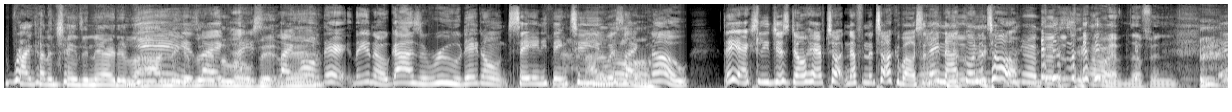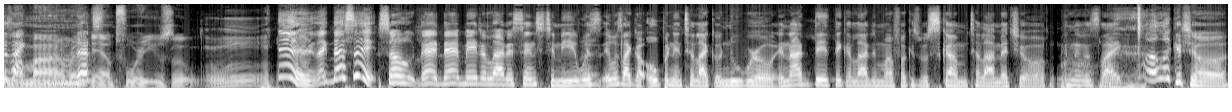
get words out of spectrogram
we probably kind of changed the narrative of how niggas like, is a little bit, like, man. oh, they're they, you know, guys are rude. They don't say anything to you. It's all. like no, they actually just don't have talk nothing to talk about, so they're not going to talk. I don't have nothing on my mind right now for you. So mm. Yeah, like that's it. So that that made a lot of sense to me. It was it was like an opening to like a new world, and I did think a lot of motherfuckers was scum till I met y'all, and it was like, man. oh look at y'all.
